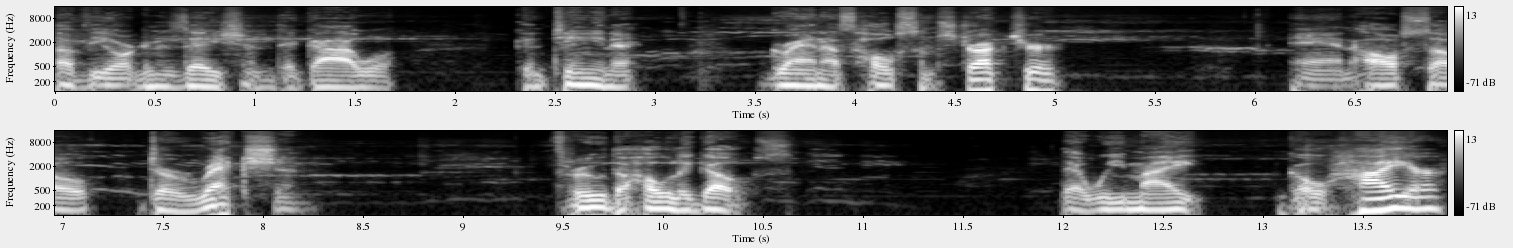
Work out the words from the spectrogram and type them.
of the organization that God will continue to grant us wholesome structure and also direction through the Holy Ghost that we might go higher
